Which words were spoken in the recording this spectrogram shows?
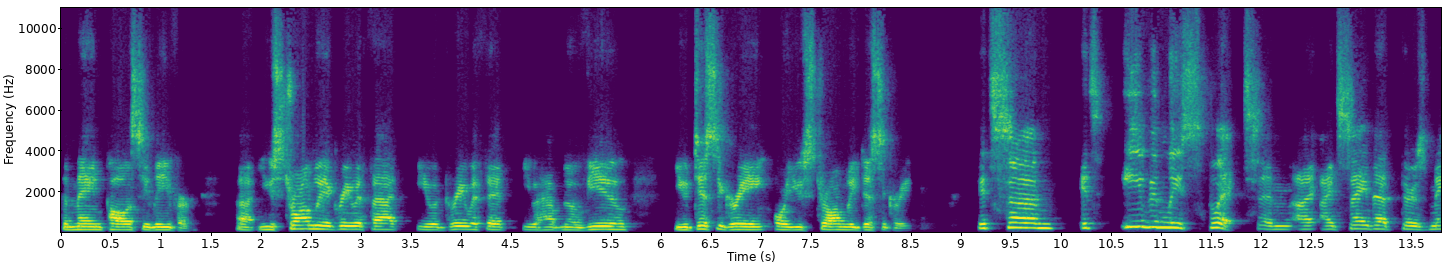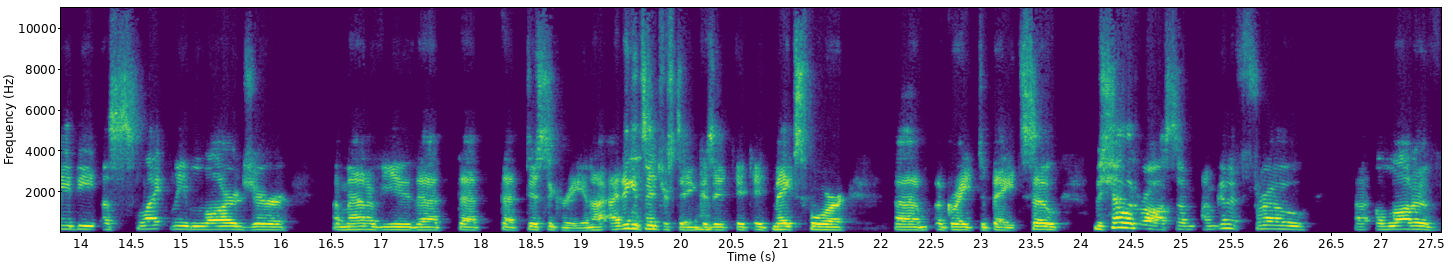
the main policy lever. Uh, you strongly agree with that. You agree with it. You have no view. You disagree, or you strongly disagree. It's um, it's evenly split, and I, I'd say that there's maybe a slightly larger amount of you that that that disagree, and I, I think it's interesting because it, it, it makes for um, a great debate. So, Michelle and Ross, I'm I'm going to throw uh, a lot of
